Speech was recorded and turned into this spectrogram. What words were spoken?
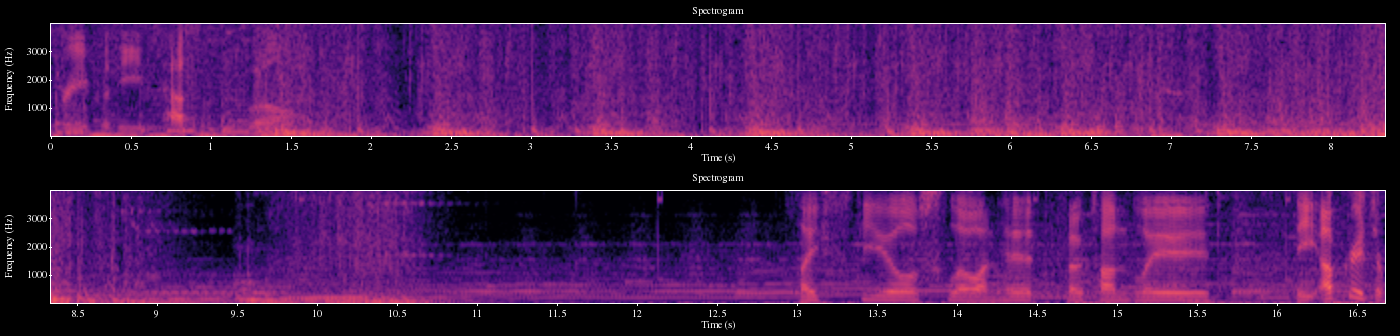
3 for the passives as well. Lifesteal, slow on hit, photon blade. The upgrades are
